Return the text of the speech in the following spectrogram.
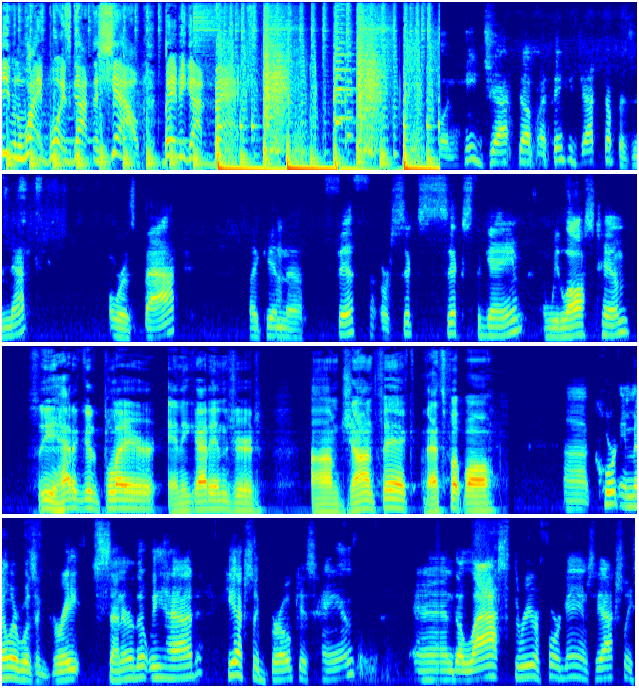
Even white boys got the shout. Baby got back. And he jacked up. I think he jacked up his neck or his back, like in the fifth or sixth sixth game, and we lost him. So you had a good player, and he got injured. Um, Jon Fick, that's football. Uh, Courtney Miller was a great center that we had. He actually broke his hand, and the last three or four games, he actually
